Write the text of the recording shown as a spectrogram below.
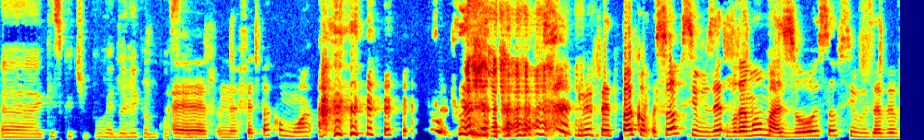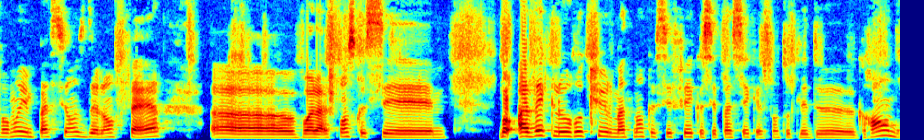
Euh, Qu'est-ce que tu pourrais donner comme conseil? Euh, Ne faites pas comme moi. ne faites pas comme... Sauf si vous êtes vraiment maso, sauf si vous avez vraiment une patience de l'enfer. Euh, voilà, je pense que c'est... Bon, avec le recul, maintenant que c'est fait, que c'est passé, qu'elles sont toutes les deux grandes,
